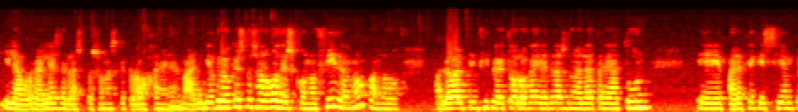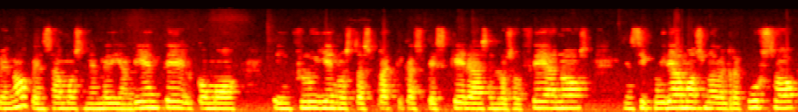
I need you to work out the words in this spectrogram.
y laborales de las personas que trabajan en el mar. yo creo que esto es algo desconocido, ¿no? Cuando hablaba al principio de todo lo que hay detrás de una lata de atún, eh, parece que siempre ¿no? pensamos en el medio ambiente, en cómo influyen nuestras prácticas pesqueras en los océanos, en si cuidamos no del recurso,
